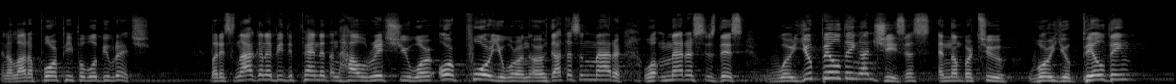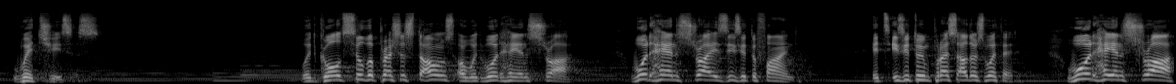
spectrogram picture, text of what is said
and a lot of poor people will be rich but it's not going to be dependent on how rich you were or poor you were on earth. That doesn't matter. What matters is this, were you building on Jesus? And number two, were you building with Jesus? With gold, silver, precious stones or with wood, hay and straw? Wood, hay and straw is easy to find. It's easy to impress others with it. Wood, hay and straw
